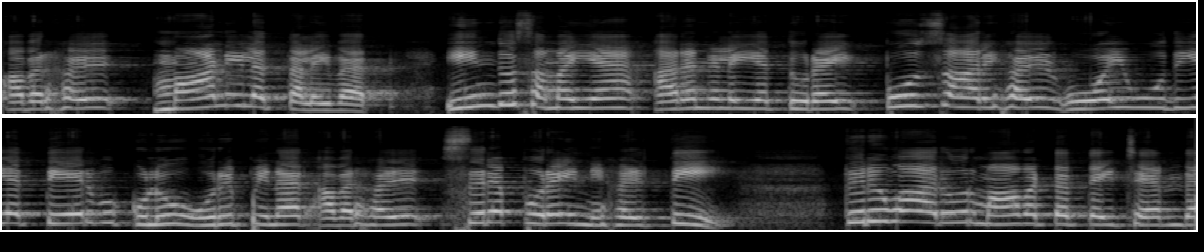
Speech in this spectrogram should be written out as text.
அவர்கள் மாநில தலைவர். இந்து சமய அறநிலையத்துறை பூசாரிகள் ஓய்வூதிய தேர்வுக்குழு உறுப்பினர் அவர்கள் சிறப்புரை நிகழ்த்தி திருவாரூர் மாவட்டத்தைச் சேர்ந்த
